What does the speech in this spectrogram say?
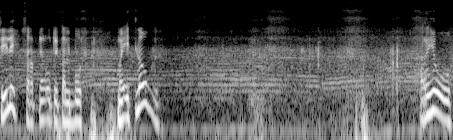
Sili, sarap niyang utoy talbos. May itlog. Ariho.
